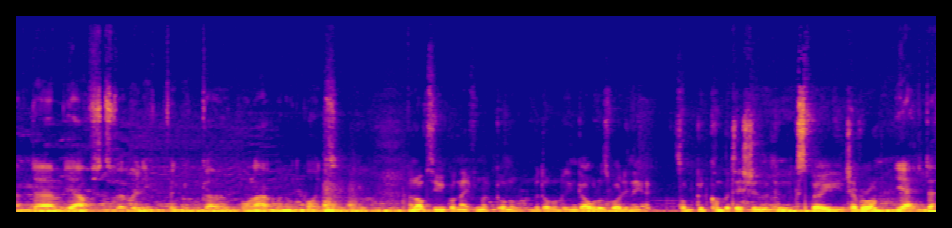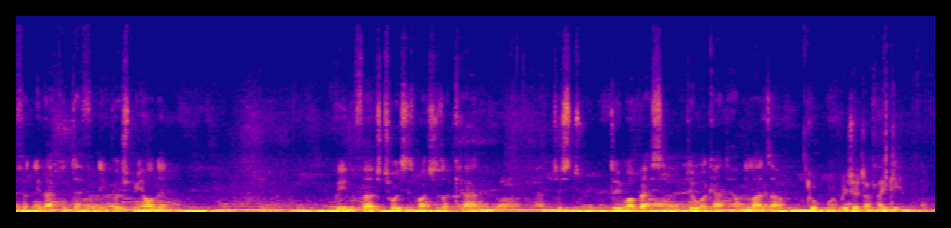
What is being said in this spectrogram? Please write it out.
And um, yeah, I just really think we can go all out and win all the points. And obviously we've got Nathan McDonald in goal as well. Do you think some good competition can spur each other on? Yeah, definitely. That can definitely push me on and be the first choice as much as I can, and just do my best and do what I can to help the lads out. Cool. I appreciate that. Thank you.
